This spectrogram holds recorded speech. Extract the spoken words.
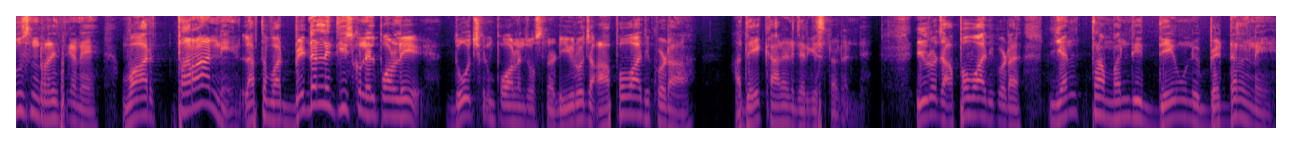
చూసిన రీతిగానే వారి తరాన్ని లేకపోతే వారి బిడ్డల్ని తీసుకుని వెళ్ళిపోవాలి దోచుకుని పోవాలని చూస్తున్నాడు. ఈరోజు అపవాది కూడా అదే కార్యాన్ని జరిగిస్తున్నాడండి. ఈరోజు అపవాది కూడా ఎంతమంది దేవుని బిడ్డల్ని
